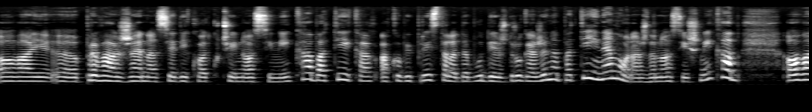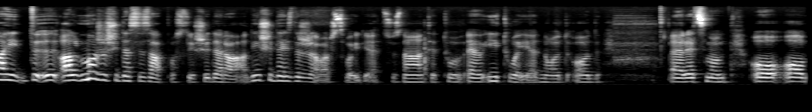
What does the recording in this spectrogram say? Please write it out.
ovaj uh, prva žena sjedi kod kuće i nosi nikab, a ti ako bi pristala da budeš druga žena, pa ti ne moraš da nosiš nikab, ovaj, t, ali možeš i da se zaposliš i da radiš i da izdržavaš svoju djecu, znate, tu, evo, i to je jedno od, od recimo o, o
